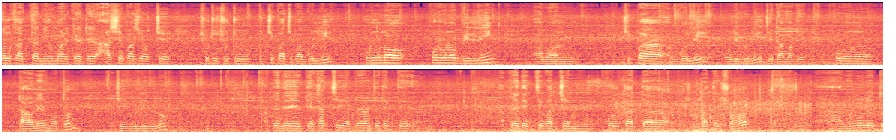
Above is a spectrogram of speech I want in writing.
কলকাতা নিউ মার্কেটের আশেপাশে হচ্ছে ছোটো ছোটো চিপা চিপা গলি। পুরনো পুরনো বিল্ডিং এবং চিপা গলি অলিগুলি, যেটা আমাদের পুরনো টাউনের মতন, সেই গলিগুলো আপনাদের দেখাচ্ছি। আপনারা হয়তো দেখতে, আপনারা দেখতে পাচ্ছেন কলকাতা রাতের শহর। আমি মূলত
